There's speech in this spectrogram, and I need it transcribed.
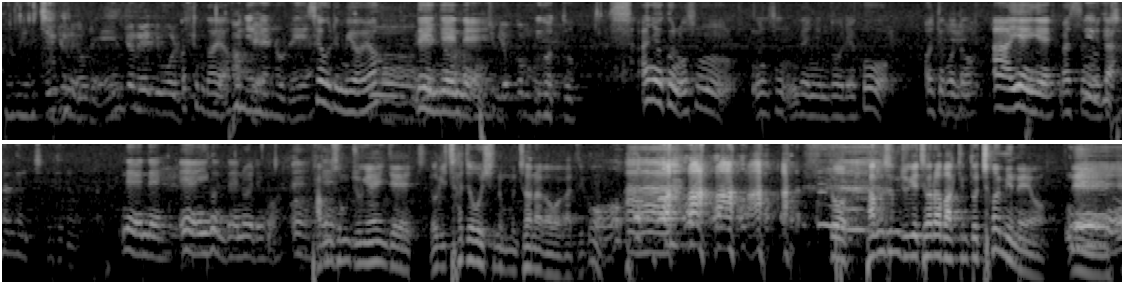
그럼 이거 자기 노래. 운전 회중을 어떤 거요? 본인의 노래야. 세월이 미워요? 어, 네, 네, 네. 지금 여권 보이죠? 이것도 아니요, 그건 오승훈 선배님 노래고 어디 예. 거도 아, 예, 예, 여기 맞습니다. 자기 노래. 네, 네, 예, 이건 내 노래고. 예, 예. 방송 중에 이제 여기 찾아오시는 분 전화가 와가지고 어? 아, 또 방송 중에 전화 받긴 또 처음이네요. 네.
